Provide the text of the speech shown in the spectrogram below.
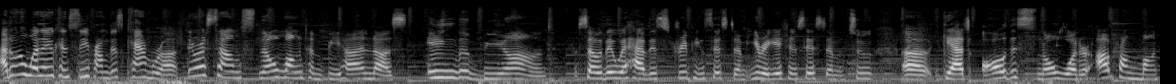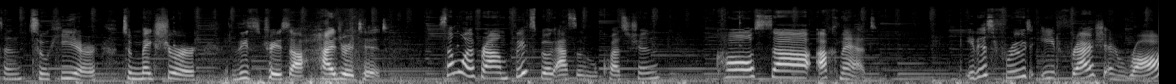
I don't know whether you can see from this camera, there are some snow mountain behind us in the beyond. So they will have this dripping system, irrigation system to uh, get all the snow water up from the mountain to here to make sure these trees are hydrated. Someone from Facebook asked a question, Kosa Ahmed. It is fruit eat fresh and raw,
